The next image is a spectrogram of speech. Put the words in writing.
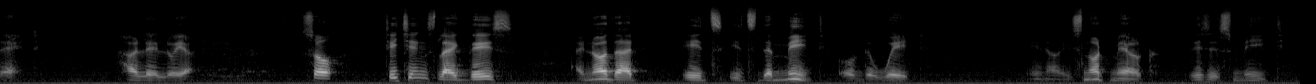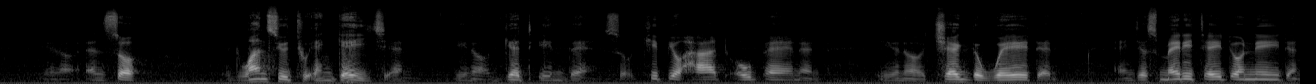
that. Hallelujah. So, teachings like this, I know that it's, it's the meat of the word. You know, it's not milk. This is meat. You know, and so it wants you to engage and you know get in there. So keep your heart open and you know check the weight and and just meditate on it, and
